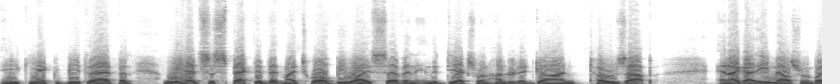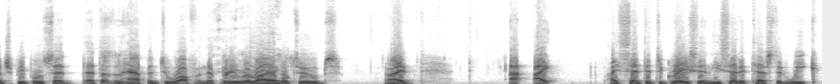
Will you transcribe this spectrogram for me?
Can, he can't beat that. But we had suspected that my 12 BY7 in the DX100 had gone toes up. And I got emails from a bunch of people who said that doesn't happen too often. They're pretty reliable Right. tubes. All right. I, I I sent it to Grayson. He said it tested weak.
